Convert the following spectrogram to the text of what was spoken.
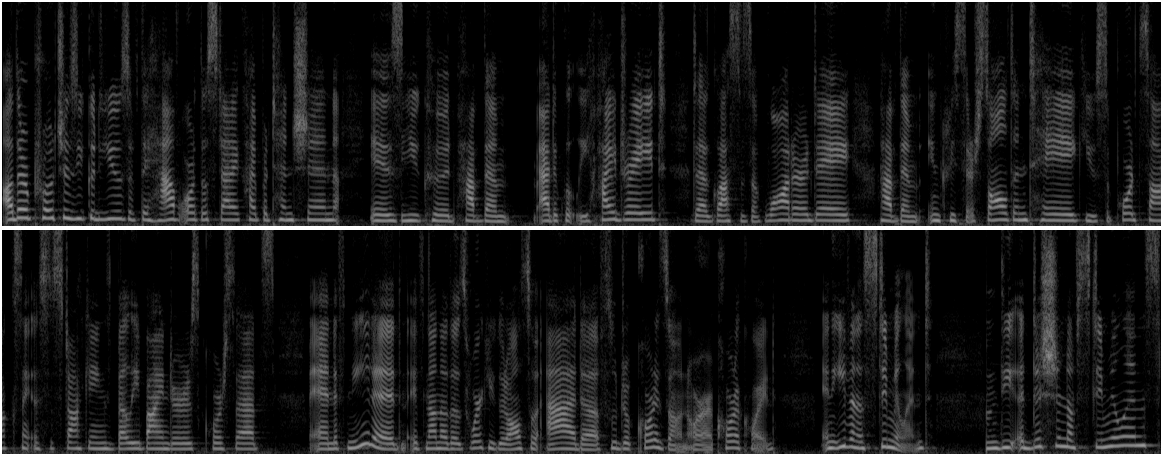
Other approaches you could use if they have orthostatic hypertension is you could have them adequately hydrate, glasses of water a day, have them increase their salt intake, use support socks, stockings, belly binders, corsets. And if needed, if none of those work, you could also add uh, a fludrocortisone or a corticoid and even a stimulant. Um, the addition of stimulants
